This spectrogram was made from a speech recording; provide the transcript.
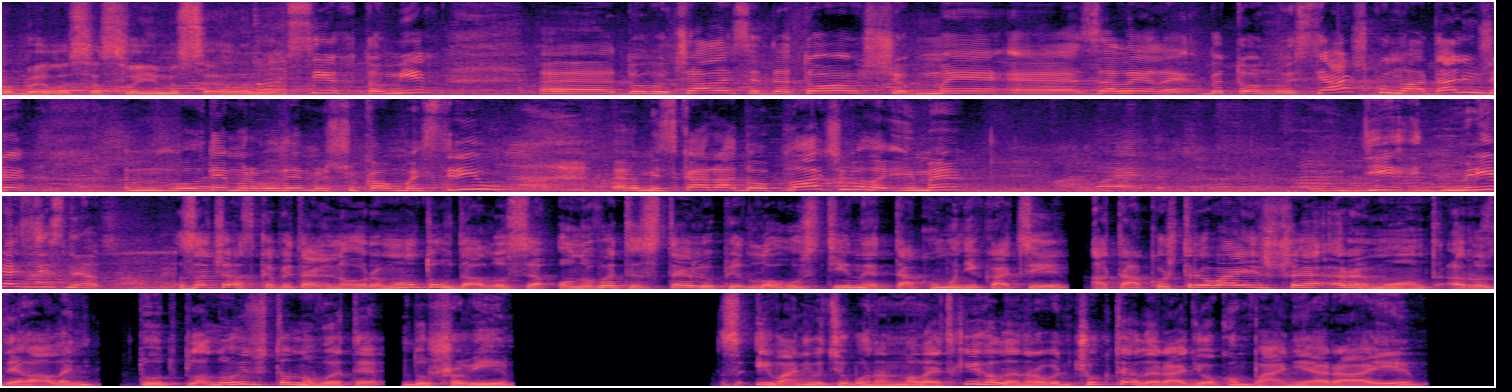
робилося своїми силами. Всі, хто міг, е, долучалися для того, щоб ми е, залили бетонну стяжку. Ну а далі вже Володимир Володимирович шукав майстрів, е, міська рада оплачувала, і ми ді- мрія здійснилася. За час капітального ремонту вдалося оновити стелю, підлогу, стіни та комунікації. А також триває ще ремонт роздягалень. Тут планують встановити душові. З Іванівцю Богдан Малецький, Галина Ровенчук, телерадіокомпанія Раї.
